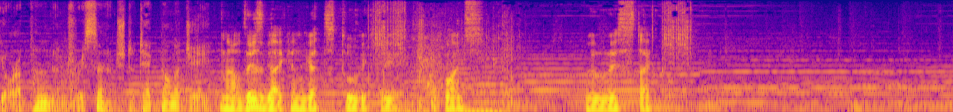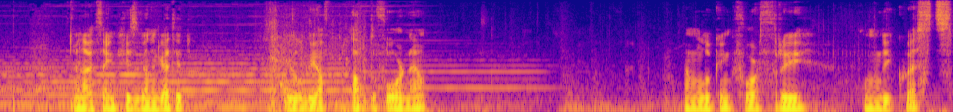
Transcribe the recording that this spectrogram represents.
Your opponent researched a technology. Now this guy can get two victory points with this stack. And I think he's gonna get it. He will be up, up to four now. I'm looking for three only quests.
